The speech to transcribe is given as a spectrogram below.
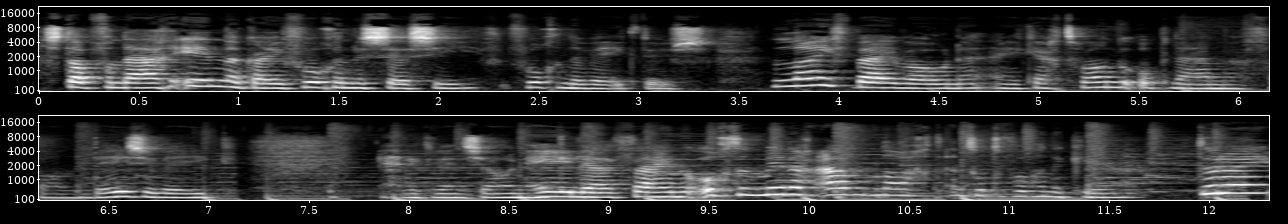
stap vandaag in, dan kan je volgende sessie, volgende week dus, live bijwonen. En je krijgt gewoon de opname van deze week. En ik wens jou een hele fijne ochtend, middag, avond, nacht en tot de volgende keer. Doei doei!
